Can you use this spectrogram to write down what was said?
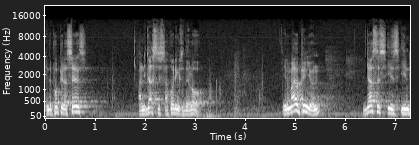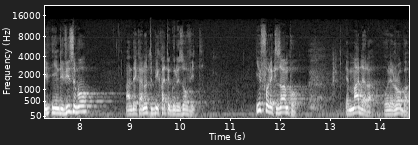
in the popular sense and justice according to the law. In my opinion, justice is indi- indivisible and there cannot be categories of it. If, for example, a murderer or a robber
